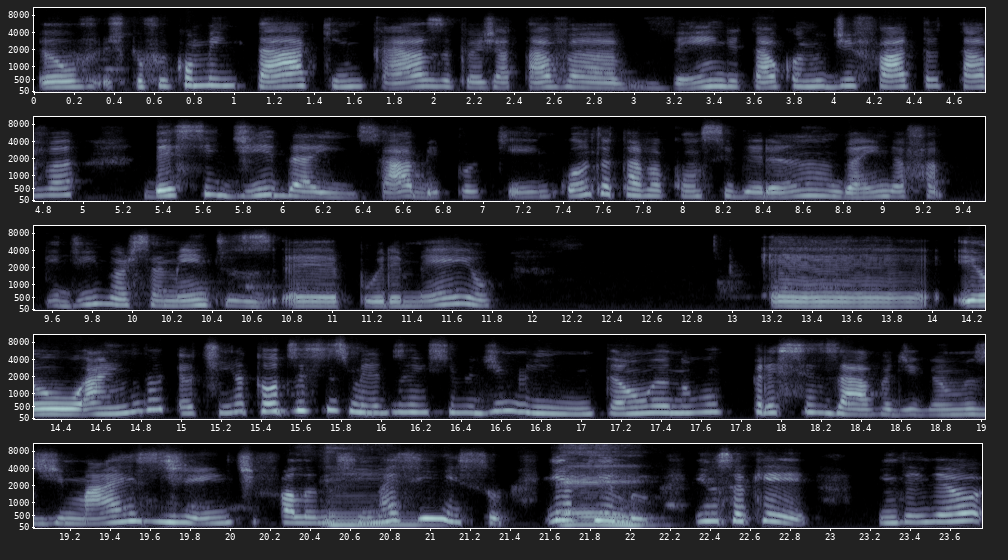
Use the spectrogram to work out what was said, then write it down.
Eu acho que eu fui comentar aqui em casa que eu já estava vendo e tal, quando de fato eu estava decidida aí, sabe? Porque enquanto eu estava considerando, ainda pedindo orçamentos é, por e-mail, é, eu ainda eu tinha todos esses medos em cima de mim, então eu não precisava, digamos, de mais gente falando Sim. assim, mas e isso, e é. aquilo, e não sei o quê, entendeu?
